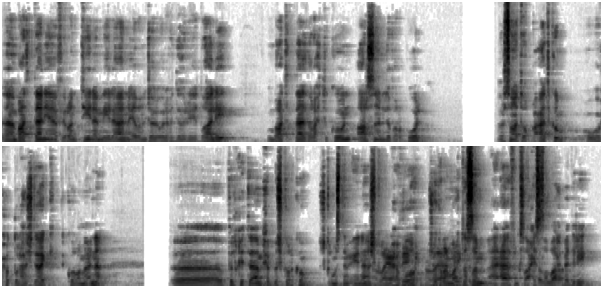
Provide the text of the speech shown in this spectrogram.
آه، المباراة الثانية فيرنتينا ميلان أيضا الجولة الأولى في الدوري الإيطالي. والمباراه الثالثة راح تكون أرسنال ليفربول. ارسلوا توقعاتكم وحطوا الهاشتاج الكورة معنا. آه، في الختام احب أشكركم أشكر مستمعينا أشكر. الحضور شكرا معتصم عارف انك صاحي الصباح الله. بدري.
